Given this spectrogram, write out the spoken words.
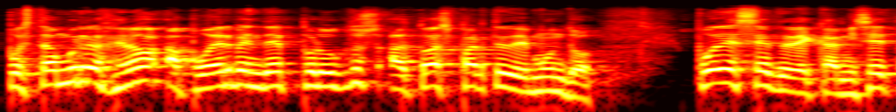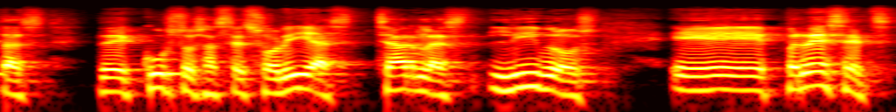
pues está muy relacionado a poder vender productos a todas partes del mundo. Puede ser de camisetas, de cursos, asesorías, charlas, libros, eh, presets,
